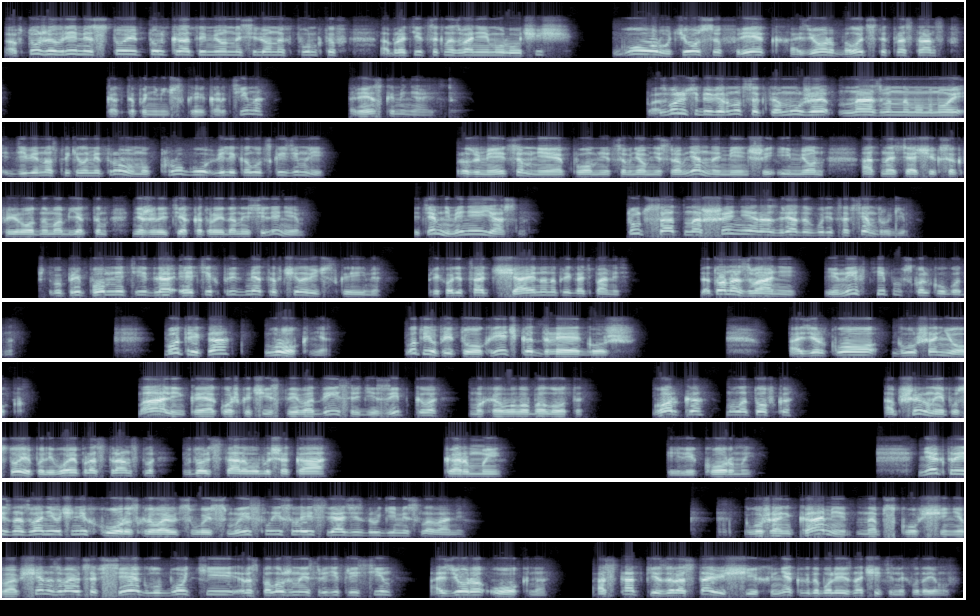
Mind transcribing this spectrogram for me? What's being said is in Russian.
А в то же время стоит только от имен населенных пунктов обратиться к названиям урочищ, гор, утесов, рек, озер, болотистых пространств. Как топонимическая картина резко меняется. Позволю себе вернуться к тому же названному мной 90-километровому кругу Великолудской земли. Разумеется, мне помнится в нем несравненно меньше имен, относящихся к природным объектам, нежели тех, которые даны селением. И тем не менее ясно. Тут соотношение разрядов будет совсем другим. Чтобы припомнить и для этих предметов человеческое имя, приходится отчаянно напрягать память. Зато названий иных типов сколько угодно. Вот река Локня. Вот ее приток, речка Дрегош. Озерко Глушанек. Маленькое окошко чистой воды среди зыбкого махового болота. Горка, молотовка. Обширное пустое полевое пространство вдоль старого большака. Кормы. Или кормы. Некоторые из названий очень легко раскрывают свой смысл и свои связи с другими словами. Глушаньками на Псковщине вообще называются все глубокие, расположенные среди трясин, озера окна, остатки зарастающих некогда более значительных водоемов.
